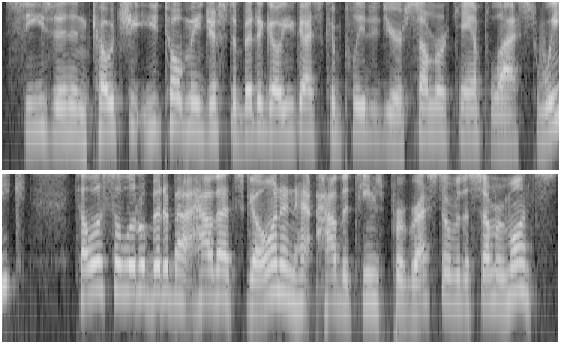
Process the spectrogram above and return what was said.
season. And coach, you, you told me just a bit ago you guys completed your summer camp last week. Tell us a little bit about how that's going and how the team's progressed over the summer months.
